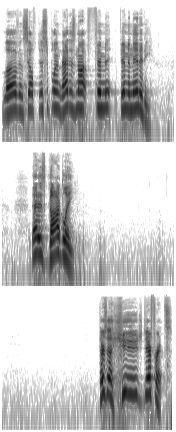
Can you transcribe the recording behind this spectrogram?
love and self discipline, that is not femi- femininity. That is godly. There's a huge difference.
